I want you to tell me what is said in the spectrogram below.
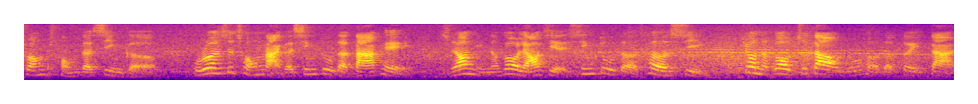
双重的性格。无论是从哪个星度的搭配，只要你能够了解星度的特性，就能够知道如何的对待。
